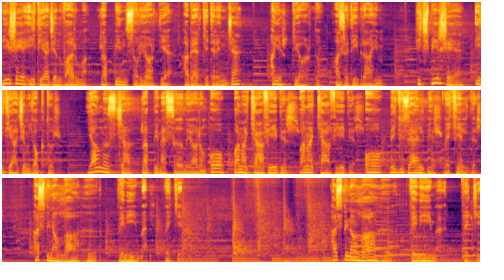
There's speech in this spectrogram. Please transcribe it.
bir şeye ihtiyacın var mı? Rabbin soruyor diye haber getirince, hayır diyordu Hazreti İbrahim. Hiçbir şeye ihtiyacım yoktur. Yalnızca Rabbime sığınıyorum. O bana kafidir, bana kafidir. O ne güzel bir vekildir. Hasbinallahu ve ni'mel vekil. Hasbinallahu ve ni'mel vekil.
